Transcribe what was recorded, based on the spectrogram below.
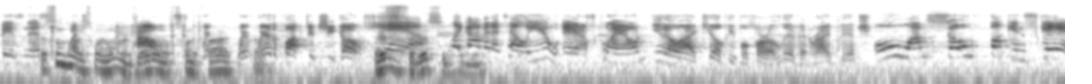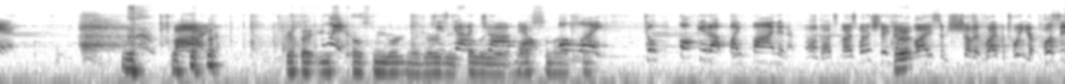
business. This one's only 21 minutes. The How? other one's This is- 25. where, where, where the fuck did she go? This is yeah, for this season. like I'm gonna tell you, ass clown. You know I kill people for a living, right, bitch? Oh, I'm so fucking scared. Fine. Get that East Liz, Coast, New York, New Jersey, She's got a job now, Boston a accent. life. Don't fuck it up by finding her. Oh, that's nice. Why don't you take that Yeah. advice and shove it right between your pussy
